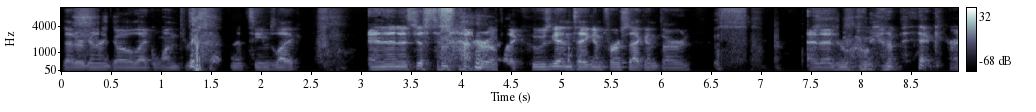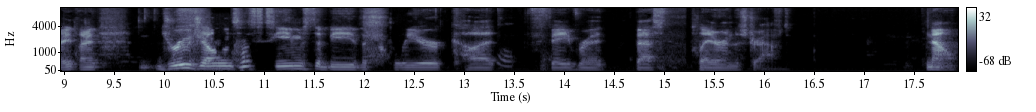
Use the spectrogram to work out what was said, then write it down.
that are going to go like one through seven, it seems like. And then it's just a matter of like who's getting taken first, second, third. And then who are we going to pick, right? I mean, Druw Jones seems to be the clear cut favorite, best player in this draft. Now,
